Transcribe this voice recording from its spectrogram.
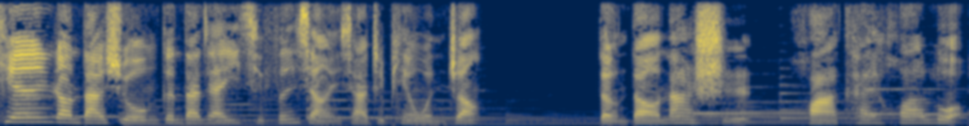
今天让大熊跟大家一起分享一下这篇文章。等到那时，花开花落。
